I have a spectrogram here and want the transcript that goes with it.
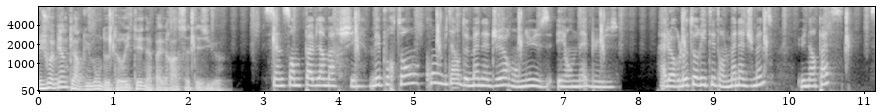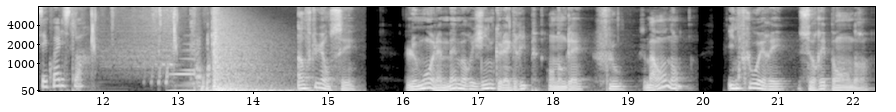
Mais je vois bien que l'argument d'autorité n'a pas grâce à tes yeux. Ça ne semble pas bien marcher, mais pourtant, combien de managers en usent et en abusent? Alors l'autorité dans le management, une impasse? C'est quoi l'histoire? Influencer. Le mot a la même origine que la grippe en anglais, flou. C'est marrant, non? Influere, se répandre.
